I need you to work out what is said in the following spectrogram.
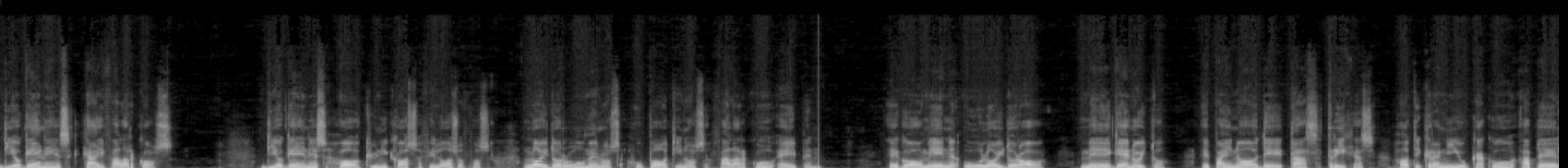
Diogenes kai Phalarchos. Diogenes ho kynikos philosophos loidorumenos hupotinos phalarchú eipen. Ego men ou loidoró, me genoito, epaino de tas trichas hoti craniu cacú ape.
